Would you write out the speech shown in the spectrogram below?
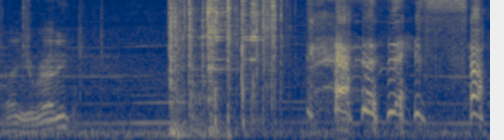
All right, you ready? they suck.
